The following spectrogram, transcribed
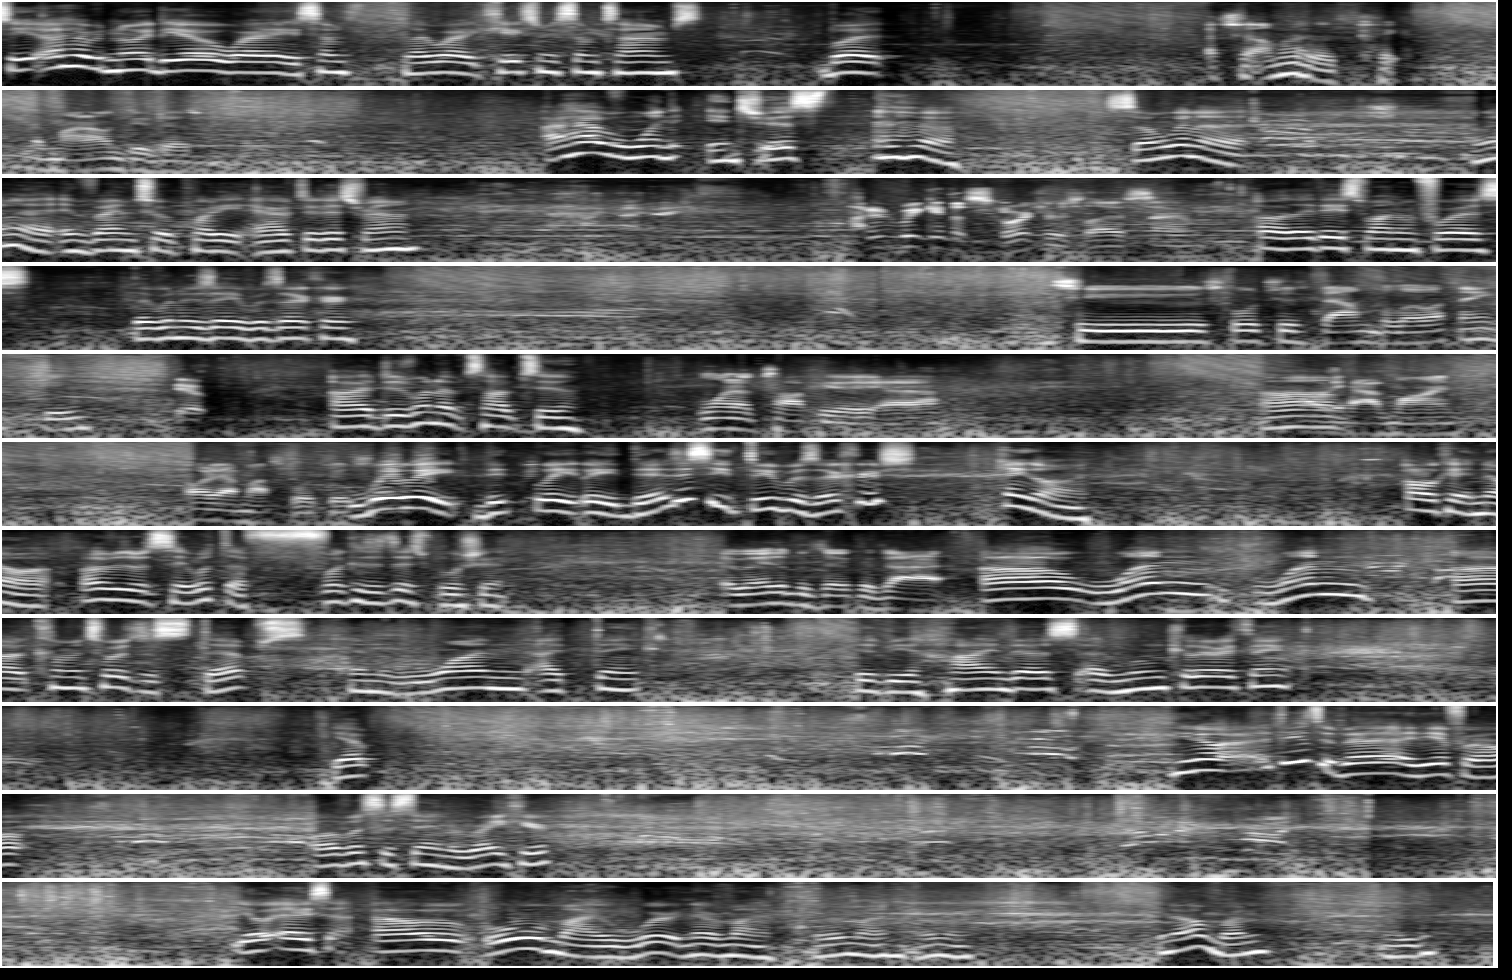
See, I have no idea why some like why it kicks me sometimes, but Actually, I'm gonna pick. Never mind. I'll do this. I have one interest. so I'm gonna I'm gonna invite him to a party after this round. How did we get the Scorchers last time? Oh, they they spawned him for us. The winner's a berserker. Two scorches down below, I think. Two. Yep. Uh, there's one up top too. One up top here. Yeah. I already Um, have mine. I already have my scorches. wait, wait, did, wait, wait. Did I just see three berserkers? Hang on. Oh, okay, no. I was about to say, what the fuck is this bullshit? Hey, where the berserkers at? Uh, one, one, uh, coming towards the steps, and one, I think, is behind us at Moonkiller, I think. Yep. You know, I think it's a bad idea for all, all of us to stand right here. Yo, X, oh, oh my word, never mind, never mind, never mind. You know, I'm running. Maybe.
